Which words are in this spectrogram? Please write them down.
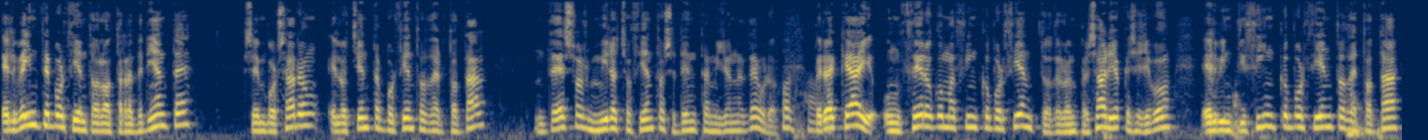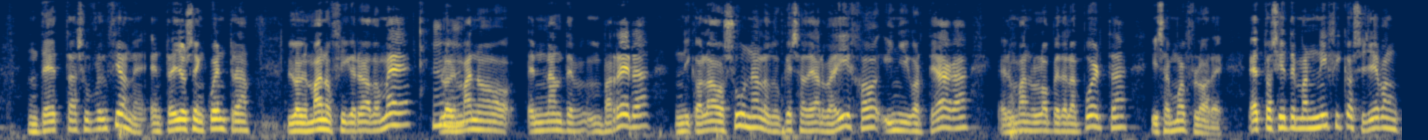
El 20% de los terratenientes se embolsaron el 80% del total de esos 1.870 millones de euros. Pero es que hay un 0,5% de los empresarios que se llevó el 25% del total de estas subvenciones. Entre ellos se encuentran los hermanos Figueroa Domé, los hermanos Hernández Barrera, Nicolás Osuna, la duquesa de Alba Hijo, Íñigo Arteaga, hermano López de la Puerta y Samuel Flores. Estos siete magníficos se llevan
